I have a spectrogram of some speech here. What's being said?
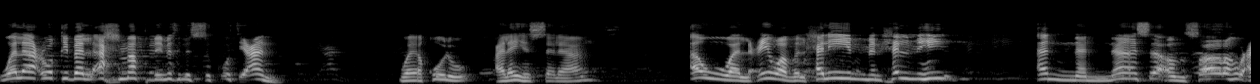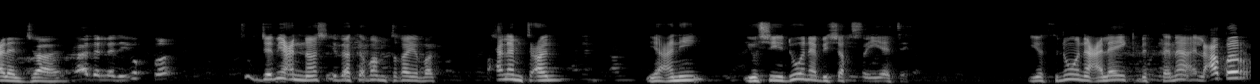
ولا عوقب الأحمق بمثل السكوت عنه. ويقول عليه السلام أول عوض الحليم من حلمه أن الناس أنصاره على الجاهل. هذا الذي يخطئ. شوف جميع الناس إذا كظمت غيظك وحلمت عنه يعني يشيدون بشخصيتك يثنون عليك بالثناء العطر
